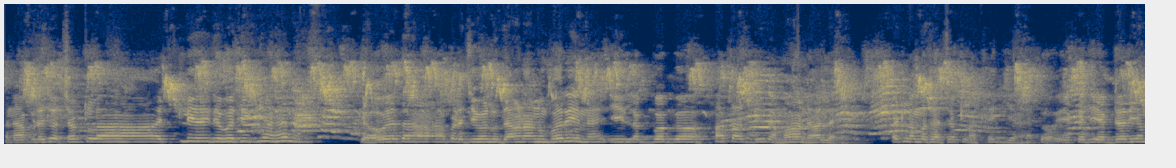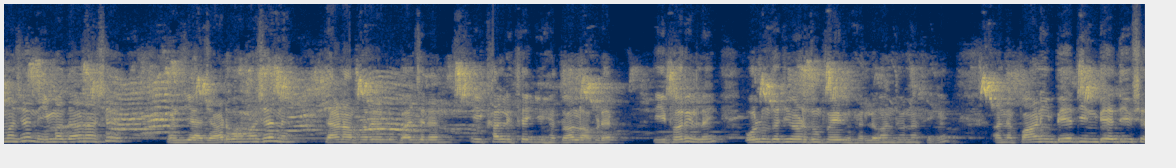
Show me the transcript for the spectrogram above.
અને આપણે જો ચકલા એટલી રીતે વધી ગયા છે ને કે હવે તો આપણે જે ઓલું દાણાનું ભરીને એ લગભગ સાત આઠ દીના માંડ હાલે. એટલા બધા ચકલા થઈ ગયા હે તો એક જે એક ઢરિયામાં છે ને, એમાં દાણા છે, પણ જે આ ઝાડવામાં છે ને, દાણા ભરેલું, બાજરાનું એ ખાલી થઈ ગયું છે. તો હાલો આપણે એ ભરી લઈ. ઓલું તો હજી અડધું ભર્યું એટલે વાંધો નથી કંઈ. અને પાણી બે દિન બે દિવસે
